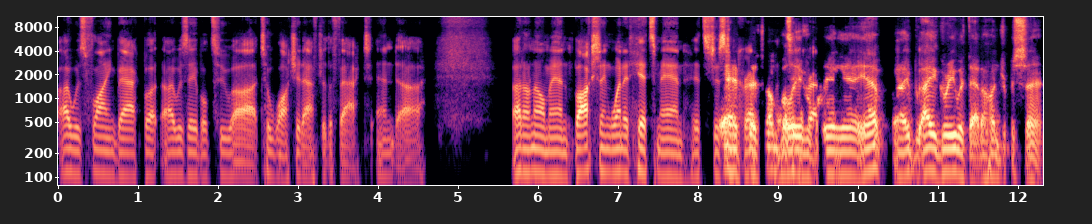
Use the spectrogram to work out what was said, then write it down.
I was flying back, but I was able to uh to watch it after the fact. And uh I don't know, man. Boxing when it hits, man, it's just Yeah, it's, incredible. it's unbelievable. Yeah, yeah, yeah. I, I agree with that hundred percent.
